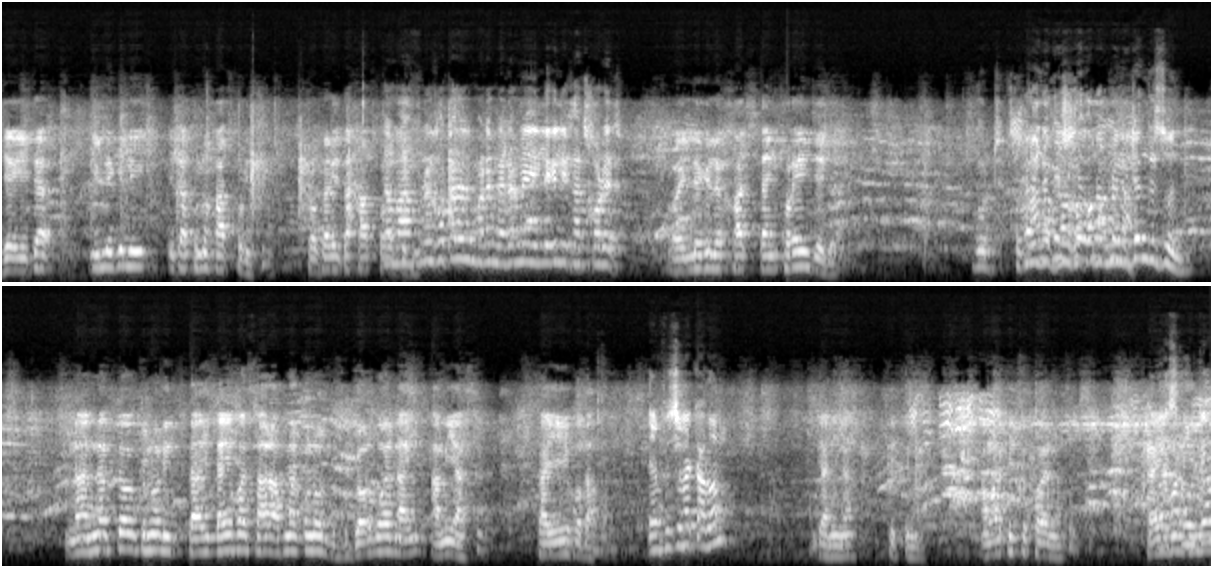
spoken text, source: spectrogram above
যে এটা ইলিগেলি এটা কোনো কাজ করিস না। সরকারি এটা কাজ করে আপনার কথা মানে ম্যাডামে ইলিগেলি কাজ করে। ইলিগেলি কাজ তাই করেই যে গুড মানে দিচ্ছেন? না আপনার তো কোনো তাই তাই হয় স্যার আপনার কোনো দরবয় নাই আমি আছি। তাই এই কথা। এর পিছনে কারণ? জানি না কিছু না আমার কিছু হয় না। তাই আমার স্কুলটা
